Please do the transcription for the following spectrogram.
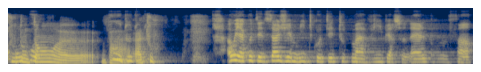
tout ton temps euh, bah, à tout. Ah oui, à côté de ça, j'ai mis de côté toute ma vie personnelle, enfin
